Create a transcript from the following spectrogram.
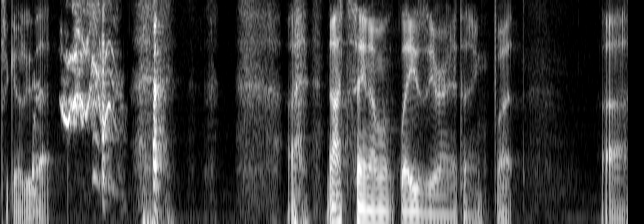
to go do that. Uh, not saying I'm lazy or anything, but uh,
